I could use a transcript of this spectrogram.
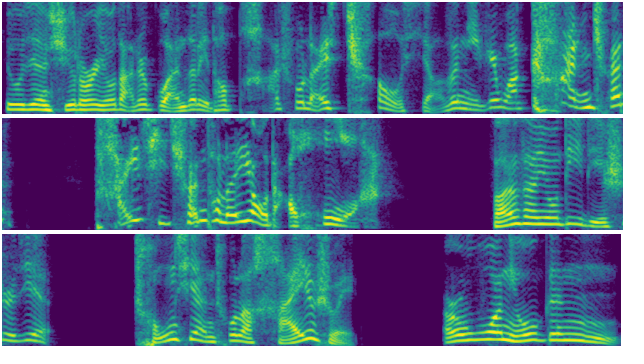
就见徐伦由打这管子里头爬出来，臭小子，你给我看拳！抬起拳头来要打，哗！凡凡用地底世界重现出了海水，而蜗牛跟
